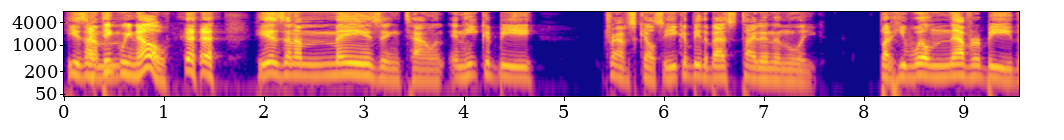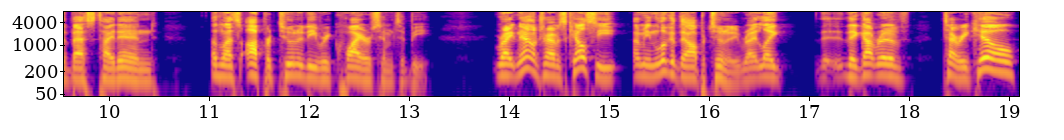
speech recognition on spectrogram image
He is. An I think we know. he is an amazing talent, and he could be Travis Kelce. He could be the best tight end in the league, but he will never be the best tight end unless opportunity requires him to be. Right now, Travis Kelce. I mean, look at the opportunity. Right, like th- they got rid of Tyreek Hill.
